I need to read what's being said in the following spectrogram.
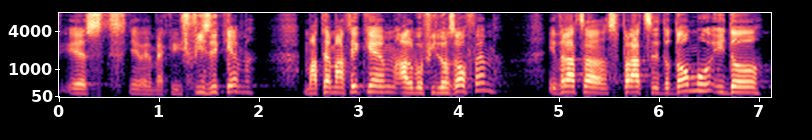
jest, nie wiem, jakimś fizykiem, matematykiem albo filozofem i wraca z pracy do domu i do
